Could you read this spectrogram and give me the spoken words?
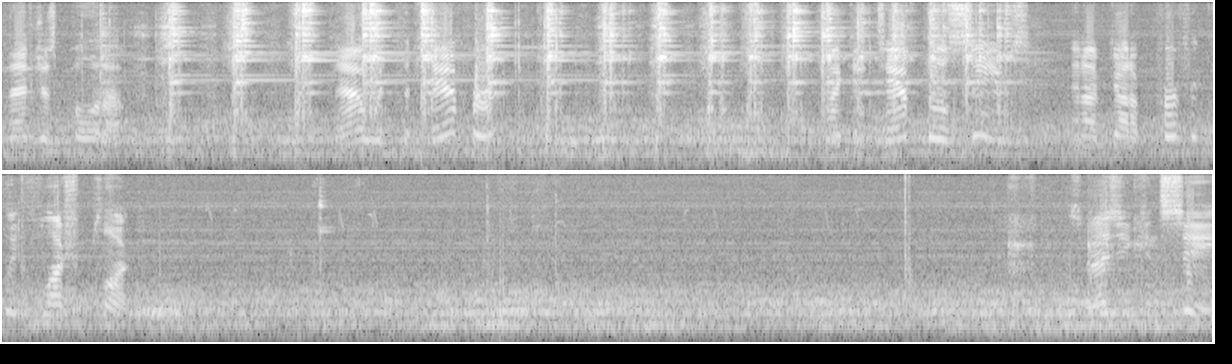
and then just pull it up. Now with the tamper, I can tamp those seams and I've got a perfectly flush plug. So as you can see,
